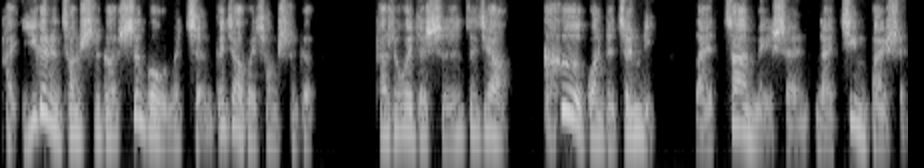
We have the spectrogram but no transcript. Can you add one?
他一个人唱诗歌胜过我们整个教会唱诗歌，他是为着十字架客观的真理来赞美神，来敬拜神。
